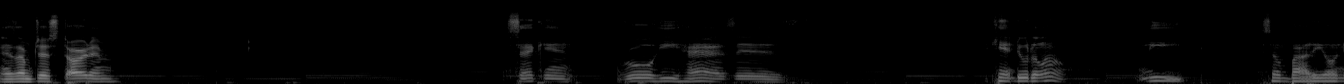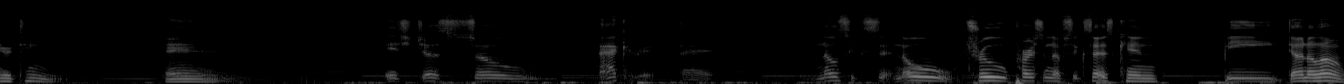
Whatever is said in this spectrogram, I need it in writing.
As I'm just starting, second rule he has is you can't do it alone. You need somebody on your team. And it's just so accurate no success no true person of success can be done alone.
